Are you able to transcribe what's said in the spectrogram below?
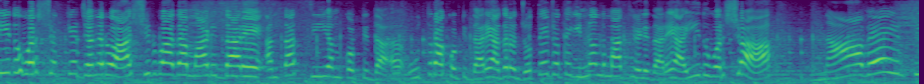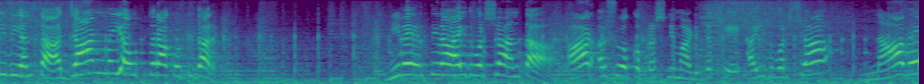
ಐದು ವರ್ಷಕ್ಕೆ ಜನರು ಆಶೀರ್ವಾದ ಮಾಡಿದ್ದಾರೆ ಅಂತ ಸಿಎಂ ಕೊಟ್ಟಿದ್ದ, ಉತ್ತರ ಕೊಟ್ಟಿದ್ದಾರೆ. ಅದರ ಜೊತೆ ಜೊತೆಗೆ ಇನ್ನೊಂದು ಮಾತು ಹೇಳಿದ್ದಾರೆ. ಐದು ವರ್ಷ ನಾವೇ ಇರ್ತೀವಿ ಅಂತ ಜಾಣ್ಮೆಯ ಉತ್ತರ ಕೊಟ್ಟಿದ್ದಾರೆ. ನೀವೇ ಇರ್ತೀರಾ ಐದು ವರ್ಷ ಅಂತ ಆರ್ ಅಶೋಕ್ ಪ್ರಶ್ನೆ ಮಾಡಿದ್ದಕ್ಕೆ ಐದು ವರ್ಷ ನಾವೇ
